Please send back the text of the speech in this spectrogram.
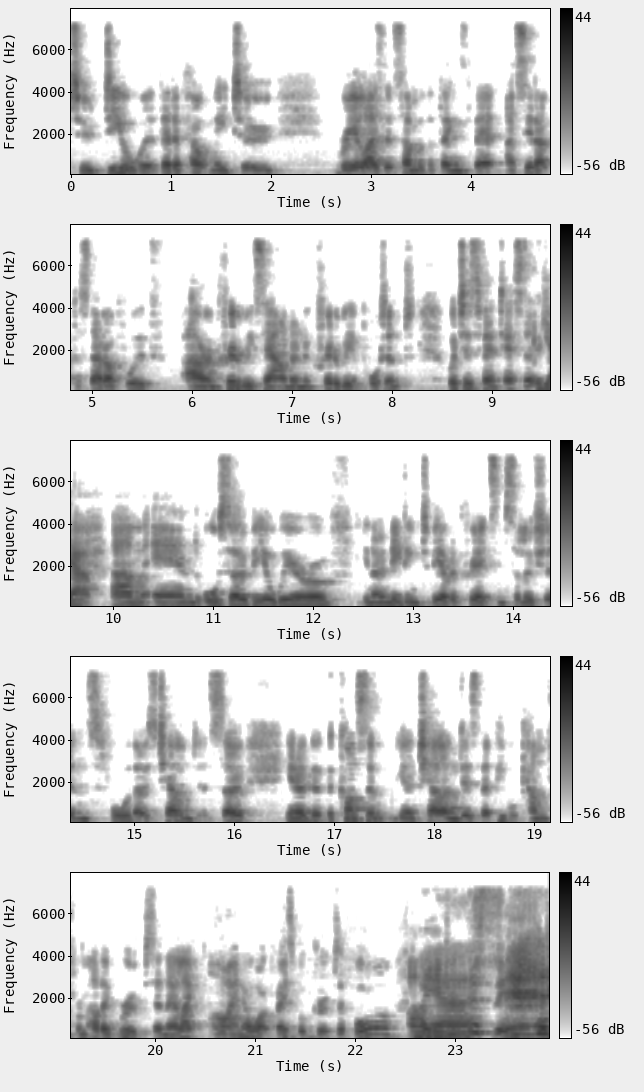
to deal with that have helped me to realize that some of the things that I set up to start off with are incredibly sound and incredibly important, which is fantastic. Yeah. Um, and also be aware of, you know, needing to be able to create some solutions for those challenges. So, you know, the, the constant, you know, challenge is that people come from other groups and they're like, oh, I know what Facebook groups are for. Oh, yes. do this there.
